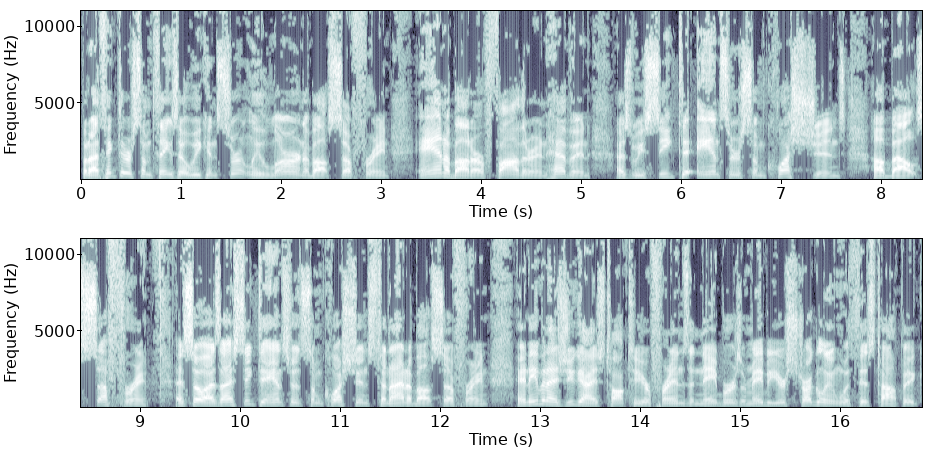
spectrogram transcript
but I think there are some things that we can certainly learn about suffering and about our Father in heaven as we seek to answer some questions about suffering. And so, as I seek to answer some questions tonight about suffering, and even as you guys talk to your friends and neighbors, or maybe you're struggling with this topic,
